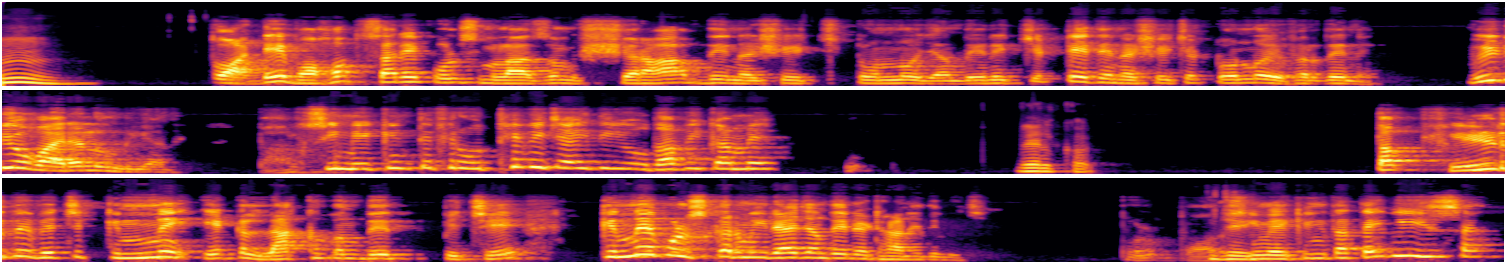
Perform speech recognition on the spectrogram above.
ਹੂੰ। ਤੁਹਾਡੇ ਬਹੁਤ ਸਾਰੇ ਪੁਲਿਸ ਮੁਲਾਜ਼ਮ ਸ਼ਰਾਬ ਦੇ ਨਸ਼ੇ 'ਚ ਟੁੰਨ ਹੋ ਜਾਂਦੇ ਨੇ ਚਿੱਟੇ ਦੇ ਨਸ਼ੇ 'ਚ ਟੁੰਨ ਹੋਏ ਫਿਰਦੇ ਨੇ। ਵੀਡੀਓ ਵਾਇਰਲ ਹੁੰਦੀਆਂ ਨੇ। ਪਾਲਿਸੀ ਮੇਕਿੰਗ ਤੇ ਫਿਰ ਉੱਥੇ ਵੀ ਚਾਹੀਦੀ ਉਹਦਾ ਵੀ ਕੰਮ ਹੈ। ਬਿਲਕੁਲ। ਤਾਂ ਫੀਲਡ ਦੇ ਵਿੱਚ ਕਿੰਨੇ 1 ਲੱਖ ਬੰਦੇ ਪਿੱਛੇ ਕਿੰਨੇ ਪੁਲਿਸ ਕਰਮੀ ਰਹਿ ਜਾਂਦੇ ਨੇ ਥਾਣੇ ਦੇ ਵਿੱਚ? ਪਾਲਿਸੀ। ਮੇਕਿੰਗ ਦਾ ਤਾਂ ਇਹ ਵੀ ਹਿੱਸਾ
